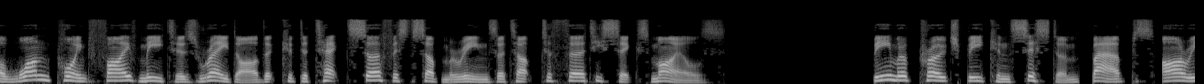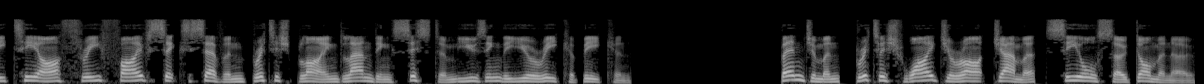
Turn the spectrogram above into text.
A 1.5 meters radar that could detect surfaced submarines at up to 36 miles. Beam Approach Beacon System BABS RETR 3567 British Blind Landing System using the Eureka beacon. Benjamin, British Y-Gerät jammer, see also Domino.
